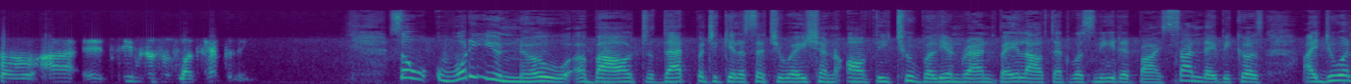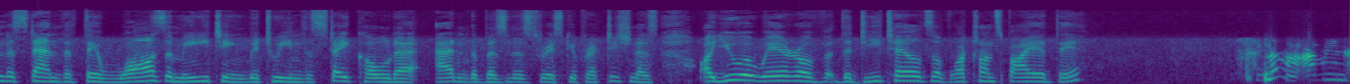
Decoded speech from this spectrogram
So uh, it seems this is what's happening. So, what do you know about that particular situation of the 2 billion rand bailout that was needed by Sunday? Because I do understand that there was a meeting between the stakeholder and the business rescue practitioners. Are you aware of the details of what transpired there? No, I mean, uh,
